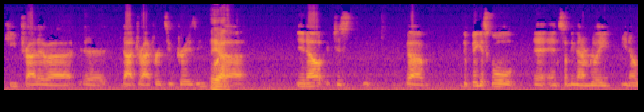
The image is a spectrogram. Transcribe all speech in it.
keep try to uh, uh, not drive her too crazy. But, yeah. Uh, you know, just um, the biggest goal and something that I'm really, you know,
